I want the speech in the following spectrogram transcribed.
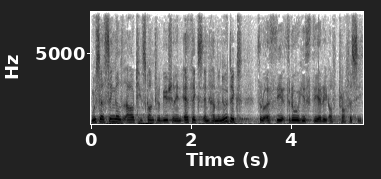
Moosa singles out his contribution in ethics and hermeneutics through, the, through his theory of prophecy.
